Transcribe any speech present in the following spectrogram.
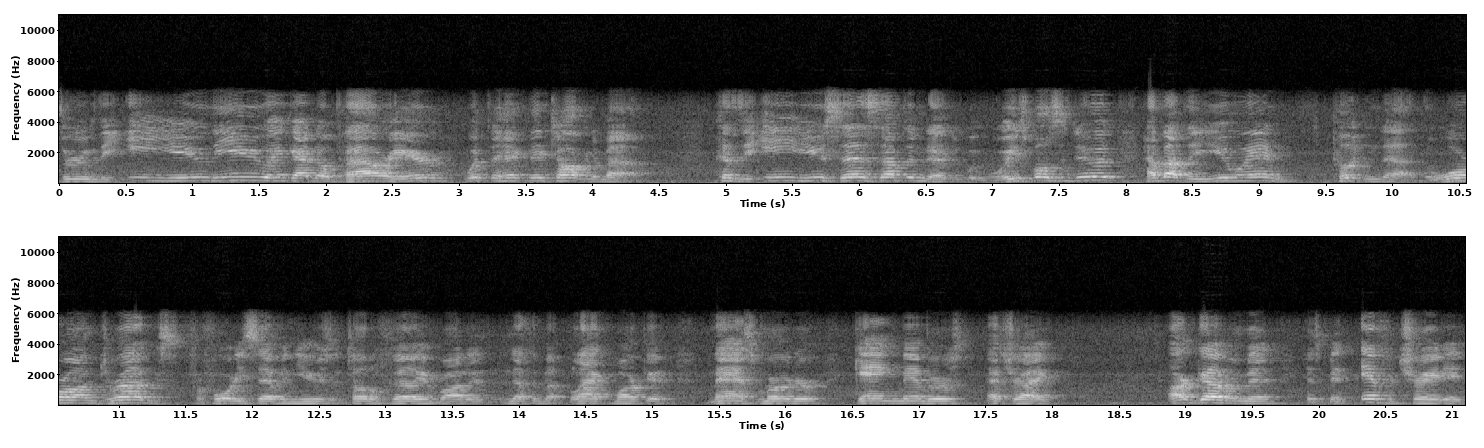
through the EU. The EU ain't got no power here. What the heck they talking about? Because the EU says something that we're supposed to do it? How about the UN putting the, the war on drugs for 47 years, a total failure, brought in nothing but black market, mass murder, gang members. That's right. Our government has been infiltrated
